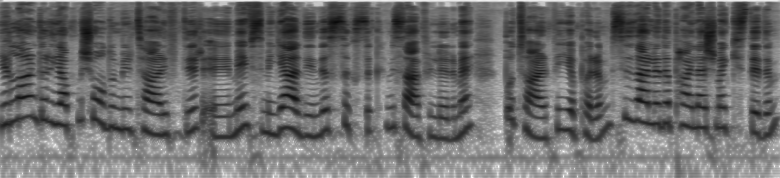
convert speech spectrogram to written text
Yıllardır yapmış olduğum bir tariftir. E, mevsimi geldiğinde sık sık misafirlerime bu tarifi yaparım. Sizlerle de paylaşmak istedim.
